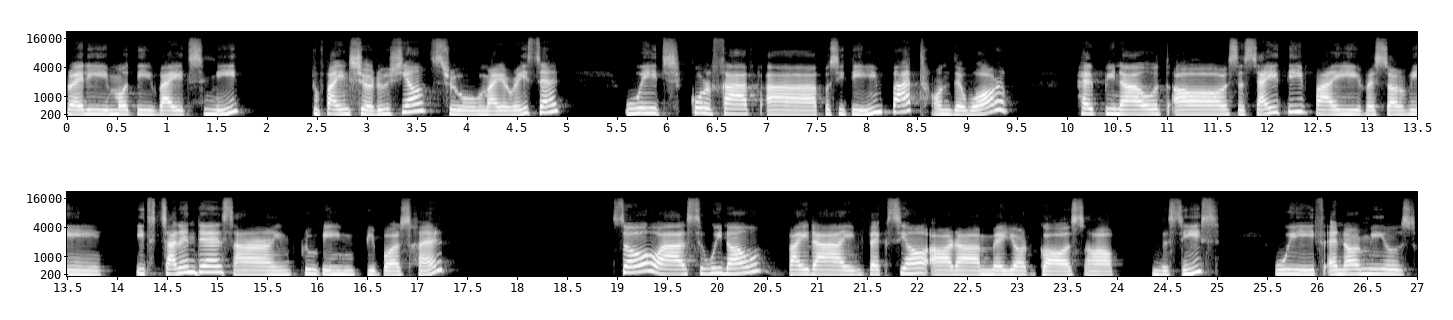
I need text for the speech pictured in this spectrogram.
really motivates me to find solutions through my research, which could have a positive impact on the world, helping out our society by resolving its challenges and improving people's health. So, as we know, viral infection are a major cause of disease with enormous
